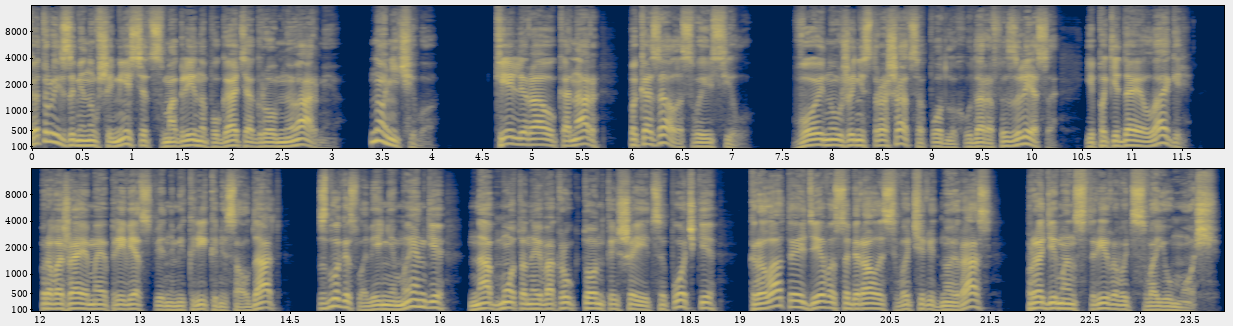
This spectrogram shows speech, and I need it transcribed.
которые за минувший месяц смогли напугать огромную армию. Но ничего. Келли Рау Канар показала свою силу. Воины уже не страшатся подлых ударов из леса, и, покидая лагерь, провожаемая приветственными криками солдат, с благословением Энги, на обмотанной вокруг тонкой шеи цепочки, крылатая дева собиралась в очередной раз продемонстрировать свою мощь.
